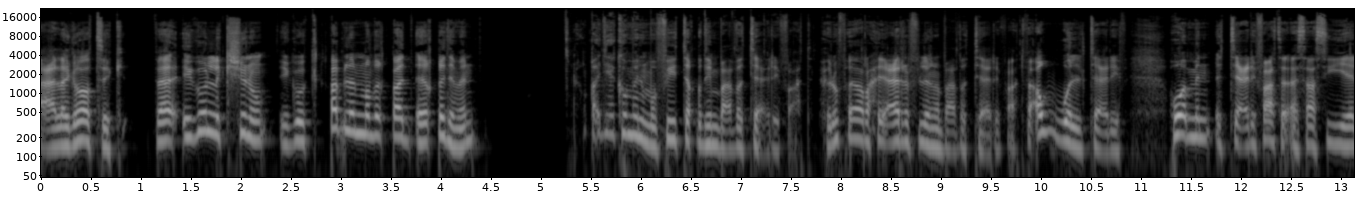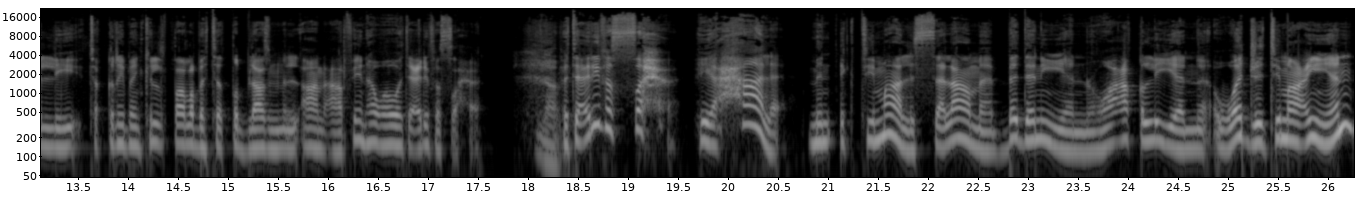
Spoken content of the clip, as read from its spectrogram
على قولتك. فيقول لك شنو؟ يقول قبل المضي قد... قدما قد يكون من المفيد تقديم بعض التعريفات. حلو فراح يعرف لنا بعض التعريفات. فأول تعريف هو من التعريفات الأساسية اللي تقريبا كل طلبة الطب لازم الآن عارفينها وهو تعريف الصحة. نعم. فتعريف الصحة هي حالة من اكتمال السلامة بدنيا وعقليا واجتماعيا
